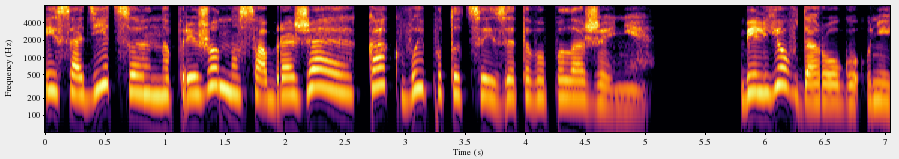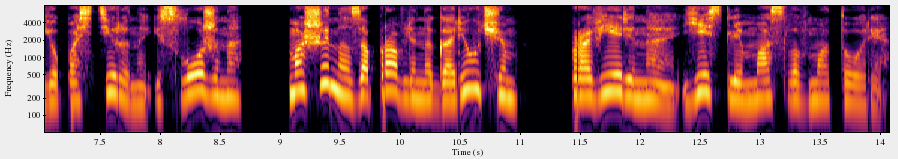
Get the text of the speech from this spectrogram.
и садится, напряженно соображая, как выпутаться из этого положения. Белье в дорогу у нее постирано и сложено, машина заправлена горючим, проверено, есть ли масло в моторе.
